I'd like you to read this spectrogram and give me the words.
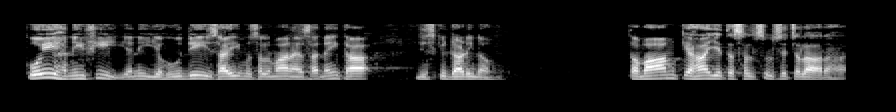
کوئی حنیفی یعنی یہودی، عیسائی، مسلمان ایسا نہیں تھا جس کی داڑھی نہ ہو۔ تمام کے یہاں یہ تسلسل سے چلا آ رہا ہے۔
